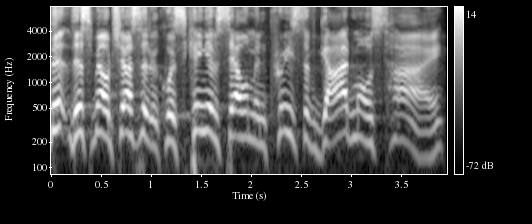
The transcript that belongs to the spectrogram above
This Melchizedek was king of Salem, and priest of God Most High.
